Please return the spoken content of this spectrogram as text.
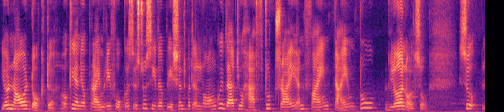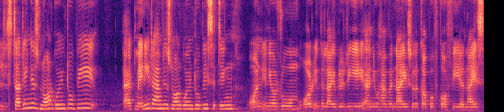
You're now a doctor okay and your primary focus is to see the patient but along with that you have to try and find time to learn also. So studying is not going to be at many times is not going to be sitting on in your room or in the library and you have a nice with a cup of coffee a nice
